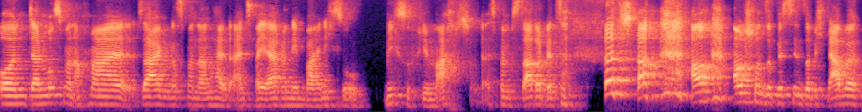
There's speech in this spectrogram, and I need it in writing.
Und dann muss man auch mal sagen, dass man dann halt ein, zwei Jahre nebenbei nicht so, nicht so viel macht. Da ist beim Startup jetzt auch, auch schon so ein bisschen so. Aber ich glaube,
